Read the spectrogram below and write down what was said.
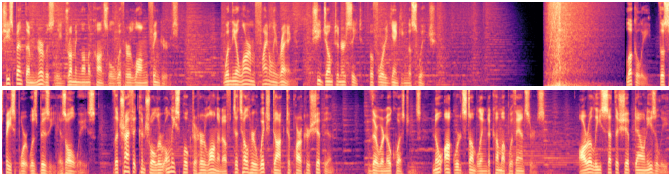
She spent them nervously drumming on the console with her long fingers. When the alarm finally rang, she jumped in her seat before yanking the switch. Luckily, the spaceport was busy, as always. The traffic controller only spoke to her long enough to tell her which dock to park her ship in. There were no questions, no awkward stumbling to come up with answers. Aralee set the ship down easily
